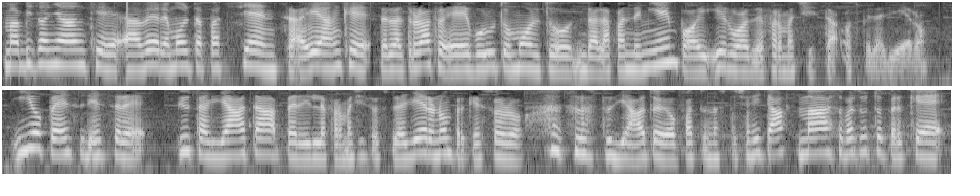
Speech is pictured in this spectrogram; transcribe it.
ma bisogna anche avere molta pazienza e anche dall'altro lato è evoluto molto dalla pandemia in in poi il ruolo del farmacista ospedaliero. Io penso di essere più tagliata per il farmacista ospedaliero non perché solo l'ho studiato e ho fatto una specialità ma soprattutto perché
